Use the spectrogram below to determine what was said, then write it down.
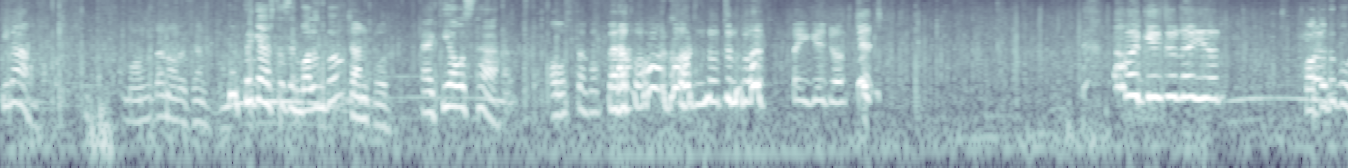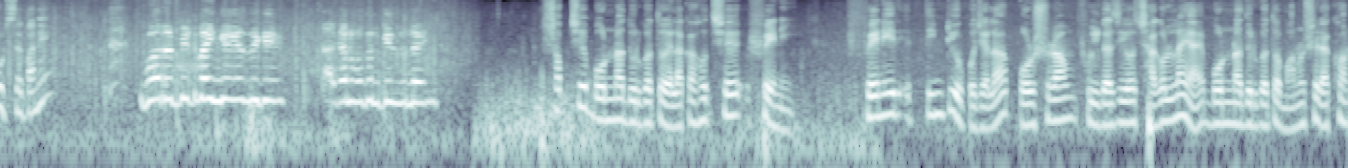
কি নাম? মোহাম্মদ আনোয়ার হোসেন দূর থেকে আসতেছেন বলেন তো। চাঁদপুর। হ্যাঁ, কি অবস্থা? অবস্থা খুব খারাপ। আমার ঘর নতুন ঘর থেকে সব শেষ আমার কিছু নাই কতটুকু উঠছে পানি? ঘরের পিঠ ভাঙ্গে গেছে কি? টাকার মতন কিছু নেই। সবচেয়ে বন্যা দুর্গত এলাকা হচ্ছে ফেনী। ফেনীর তিনটি উপজেলা, পরশুরাম, ফুলগাজী ও ছাগলনায়ায় বন্যা দুর্গত মানুষের এখন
